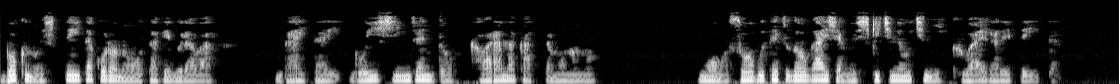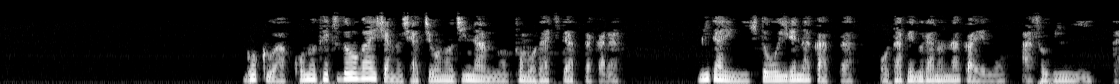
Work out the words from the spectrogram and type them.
僕の知っていた頃のお竹蔵は、だいたいご一心前と変わらなかったものの、もう総武鉄道会社の敷地のうちに加えられていた。僕はこの鉄道会社の社長の次男の友達だったから、みだりに人を入れなかったお竹蔵の中へも遊びに行った。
